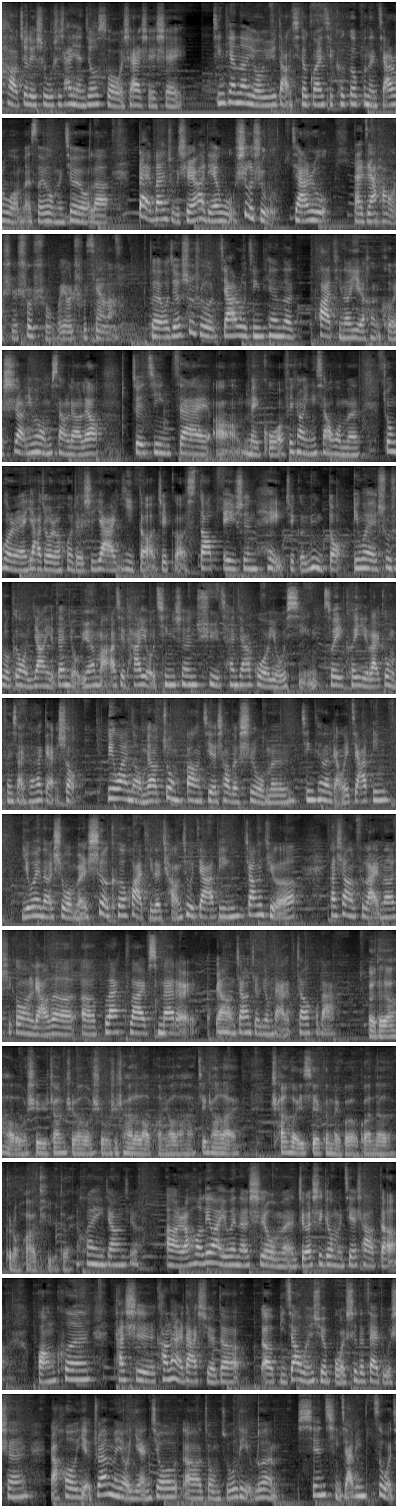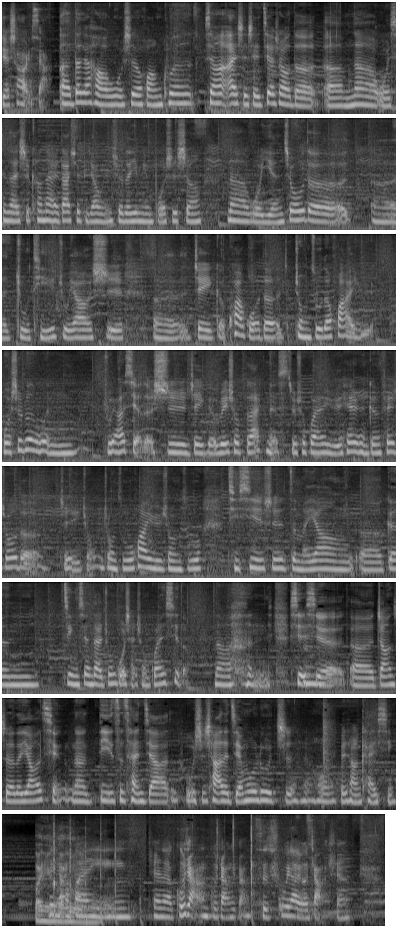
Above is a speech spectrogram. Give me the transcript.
好，这里是无时差研究所，我是爱谁谁。今天呢，由于档期的关系，科科不能加入我们，所以我们就有了代班主持人二点五树树加入。大家好，我是树树，我又出现了。对，我觉得树树加入今天的话题呢也很合适啊，因为我们想聊聊最近在呃美国非常影响我们中国人、亚洲人或者是亚裔的这个 Stop Asian Hate 这个运动。因为树树跟我一样也在纽约嘛，而且他有亲身去参加过游行，所以可以来跟我们分享一下他的感受。另外呢，我们要重磅介绍的是我们今天的两位嘉宾，一位呢是我们社科话题的常驻嘉宾张哲，他上次来呢是跟我们聊了呃 Black Lives Matter，让张哲给我们打个招呼吧。哎，大家好，我是张哲，我是我是差的老朋友了哈，经常来掺和一些跟美国有关的各种话题。对，欢迎张哲啊。然后另外一位呢是我们哲师给我们介绍的黄坤，他是康奈尔大学的呃比较文学博士的在读生，然后也专门有研究呃种族理论。先请嘉宾自我介绍一下。呃，大家好，我是黄坤，像爱谁谁介绍的，呃，那我现在是康奈尔大学比较文学的一名博士生。那我研究的呃主题主要是呃这个跨国的种族的话语。博士论文主要写的是这个 racial blackness，就是关于黑人跟非洲的这一种种族话语、种族体系是怎么样呃跟近现代中国产生关系的。那 谢谢呃张哲的邀请，那第一次参加五十差的节目录制，然后非常开心，欢迎非常欢迎，真的鼓掌鼓掌鼓掌，此处要有掌声。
